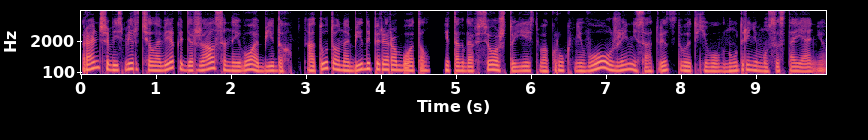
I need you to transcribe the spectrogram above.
Раньше весь мир человека держался на его обидах, а тут он обиды переработал, и тогда все, что есть вокруг него, уже не соответствует его внутреннему состоянию.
